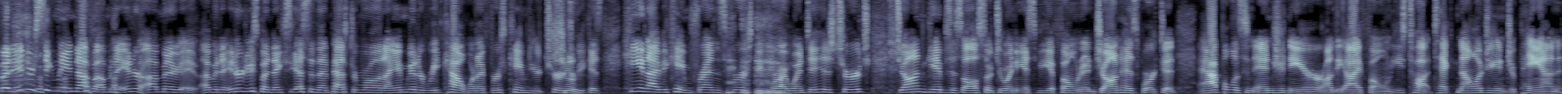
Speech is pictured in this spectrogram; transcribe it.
But interestingly enough, I'm going to inter- I'm going to I'm going to introduce my next guest, and then Pastor Moreland. I am going to recount when I first came to your church Sure. because he and I became friends first before I went to his church. John Gibbs is also joining us via phone, and John has worked at Apple as an engineer on the iPhone. He's taught technology in Japan.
